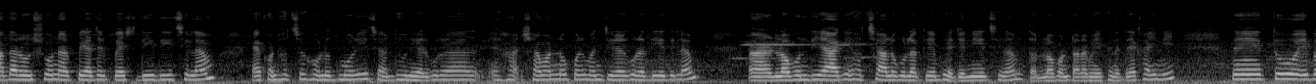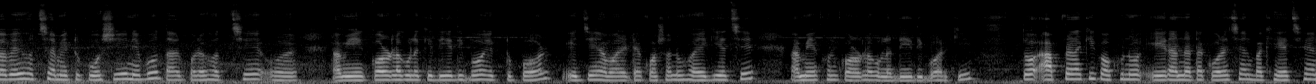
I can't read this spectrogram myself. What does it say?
আদা, রসুন আর পেঁয়াজের পেস্ট দিয়ে দিয়েছিলাম। এখন হচ্ছে হলুদ মরিচ আর ধনিয়ার গুঁড়া সামান্য পরিমাণ জিরার গুঁড়া দিয়ে দিলাম। আর লবণ দিয়ে আগে হচ্ছে আলুগুলোকে ভেজে নিয়েছিলাম, তো লবণটা আমি এখানে দেখাইনি। তো এভাবে হচ্ছে আমি একটু কষিয়ে নেব, তারপরে হচ্ছে আমি করলাগুলোকে দিয়ে দিব একটু পর। এই যে আমার এটা কষানো হয়ে গিয়েছে, আমি এখন করলাগুলো দিয়ে দিব আর কি। তো আপনারা কি কখনো এই রান্নাটা করেছেন বা খেয়েছেন,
